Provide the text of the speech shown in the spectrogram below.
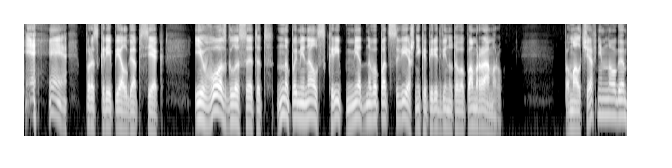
«Хе-хе!» — проскрипел Гапсек. И возглас этот напоминал скрип медного подсвечника, передвинутого по мрамору. Помолчав немного,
